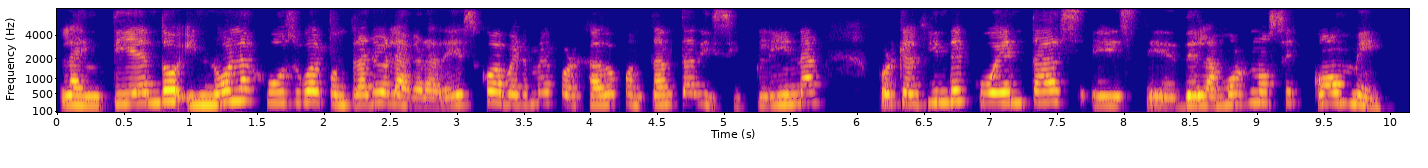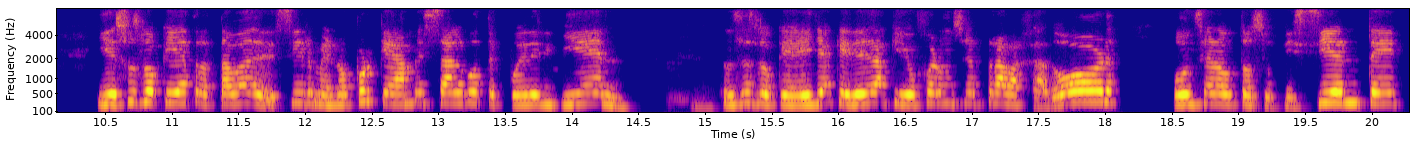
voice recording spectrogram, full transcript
la entiendo y no la juzgo, al contrario, le agradezco haberme forjado con tanta disciplina, porque al fin de cuentas, este, del amor no se come. Y eso es lo que ella trataba de decirme, no porque ames algo te puede ir bien. Entonces lo que ella quería era que yo fuera un ser trabajador, un ser autosuficiente.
